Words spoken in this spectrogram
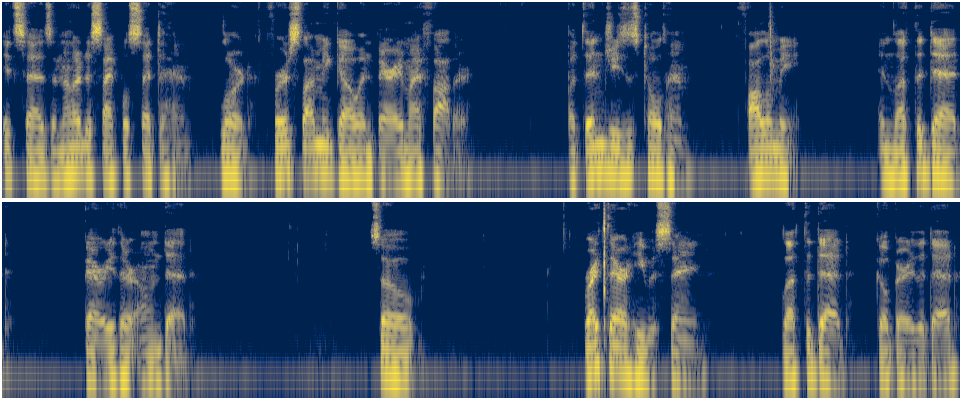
it says another disciple said to him, "Lord, first let me go and bury my father." But then Jesus told him, "Follow me, and let the dead bury their own dead." So right there he was saying let the dead go bury the dead.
